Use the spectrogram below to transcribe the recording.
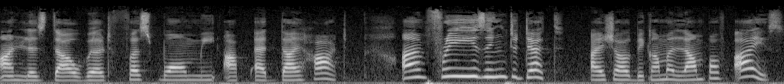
unless thou wilt first warm me up at thy heart. I am freezing to death. I shall become a lump of ice.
